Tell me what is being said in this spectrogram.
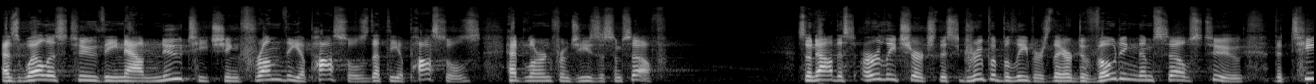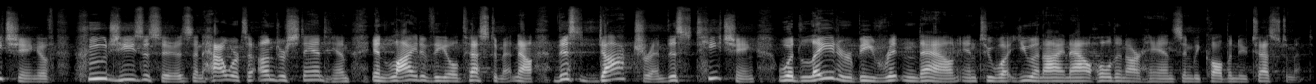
as well as to the now new teaching from the apostles that the apostles had learned from Jesus himself. So now, this early church, this group of believers, they are devoting themselves to the teaching of who Jesus is and how we're to understand him in light of the Old Testament. Now, this doctrine, this teaching, would later be written down into what you and I now hold in our hands and we call the New Testament.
